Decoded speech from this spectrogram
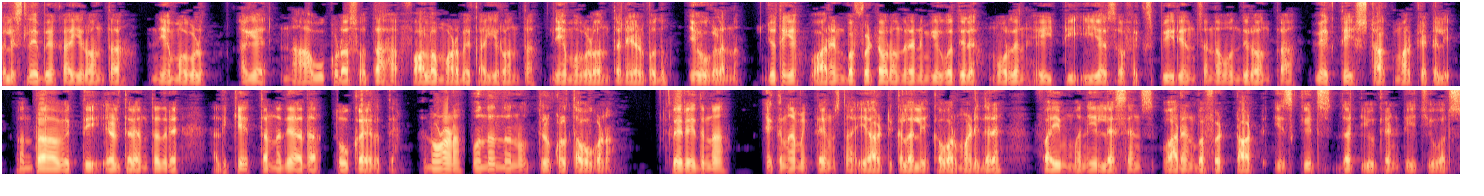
ಕಲಿಸಲೇಬೇಕಾಗಿರುವಂಥ ನಿಯಮಗಳು. ಹಾಗೆ ನಾವು ಕೂಡ ಸ್ವತಃ ಫಾಲೋ ಮಾಡಬೇಕಾಗಿರುವಂಥ ನಿಯಮಗಳು ಅಂತಲೇ ಹೇಳ್ಬೋದು ಇವುಗಳನ್ನ. ಜೊತೆಗೆ ವಾರೆನ್ ಬಫೆಟ್ ಅವರು ಅಂದ್ರೆ ನಿಮಗೆ ಗೊತ್ತಿದೆ more than eighty years of experience ಅನ್ನ ಹೊಂದಿರುವಂತ ವ್ಯಕ್ತಿ ಸ್ಟಾಕ್ ಮಾರ್ಕೆಟ್ ಅಲ್ಲಿ. ಅಂತಹ ವ್ಯಕ್ತಿ ಹೇಳ್ತಾರೆ ಅಂತಂದ್ರೆ ಅದಕ್ಕೆ ತನ್ನದೇ ಆದ ತೂಕ ಇರುತ್ತೆ. ನೋಡೋಣ, ಒಂದೊಂದನ್ನು ತಿಳ್ಕೊಳ್ತಾ ಹೋಗೋಣ. ಬೇರೆ ಇದನ್ನ ಎಕನಾಮಿಕ್ ಟೈಮ್ಸ್ನ ಈ ಆರ್ಟಿಕಲ್ ಅಲ್ಲಿ ಕವರ್ ಮಾಡಿದ್ದಾರೆ. Five money lessons Warren Buffett taught his kids that you can teach yours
